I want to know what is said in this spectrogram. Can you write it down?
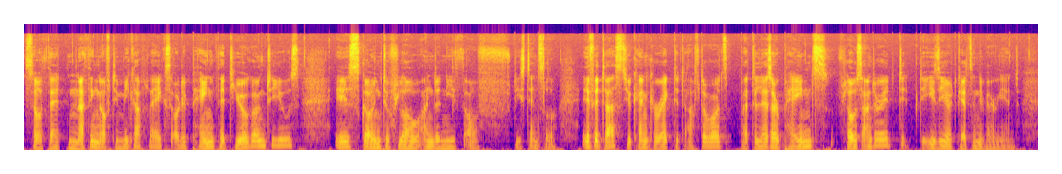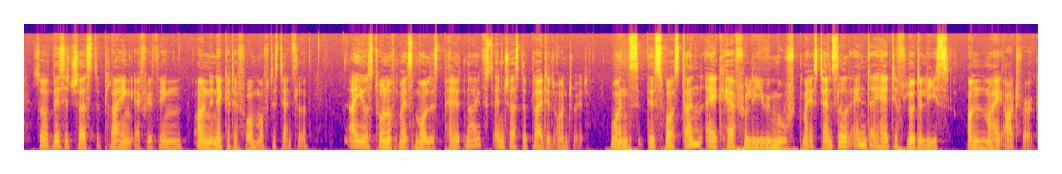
so that nothing of the mica flakes or the paint that you're going to use is going to flow underneath of the stencil. If it does, you can correct it afterwards, but the lesser paint flows under it, the easier it gets in the very end. So this is just applying everything on the negative form of the stencil. I used one of my smallest palette knives and just applied it onto it. Once this was done, I carefully removed my stencil and I had the fleur-de-lis on my artwork.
